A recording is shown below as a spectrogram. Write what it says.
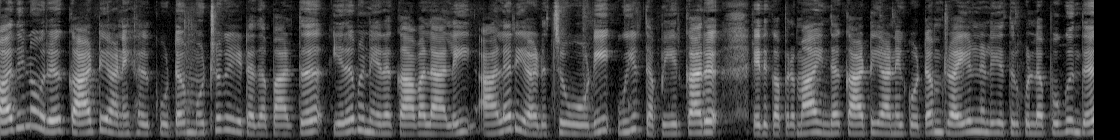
பதினோரு காட்டு யானைகள் கூட்டம் முற்றுகையிட்டதை பார்த்து இரவு நேர காவலாளி அலறி அடிச்சு ஓடி உயிர் தப்பியிருக்காரு. இதுக்கப்புறமா இந்த காட்டு யானை கூட்டம் ரயில் நிலையத்திற்குள்ள புகுந்து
